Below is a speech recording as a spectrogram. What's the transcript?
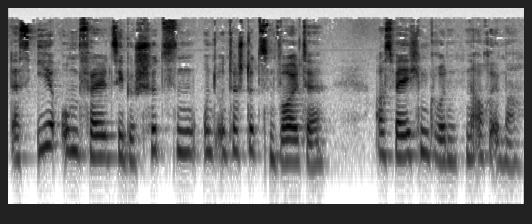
dass ihr Umfeld sie beschützen und unterstützen wollte, aus welchen Gründen auch immer.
